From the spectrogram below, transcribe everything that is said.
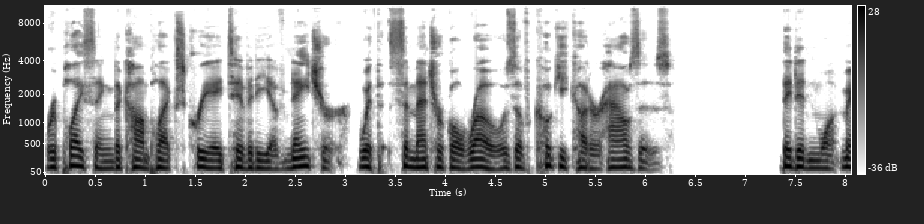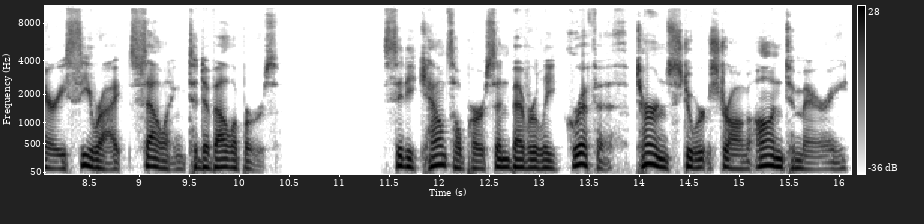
replacing the complex creativity of nature with symmetrical rows of cookie cutter houses. They didn't want Mary Searight selling to developers. City Council person Beverly Griffith turned Stuart Strong on to Mary,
